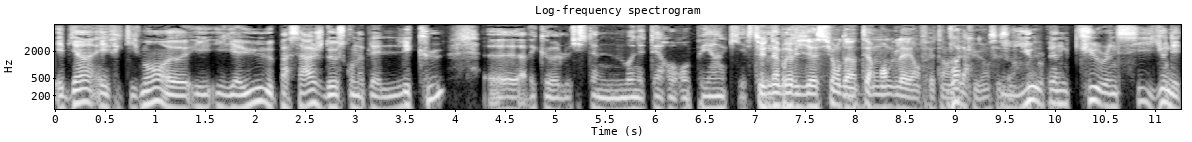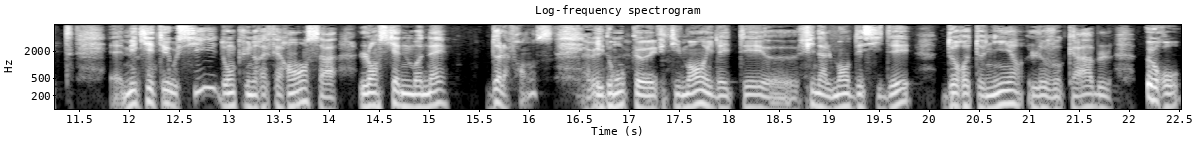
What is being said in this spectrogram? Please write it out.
eh bien effectivement il y a eu le passage de ce qu'on appelait l'écu avec le système monétaire européen qui était. C'était une abréviation d'un terme anglais en fait. Hein, voilà, hein, ça. European Currency Unit, mais qui était aussi donc une référence à l'ancienne monnaie de la France. Ah et donc, euh, effectivement, il a été euh, finalement décidé de retenir le vocable euro,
